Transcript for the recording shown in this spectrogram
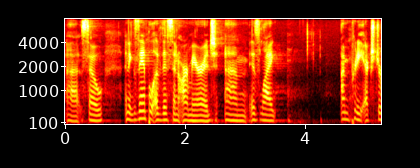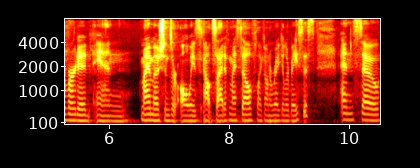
Uh, so, an example of this in our marriage um, is like I'm pretty extroverted and my emotions are always outside of myself, like on a regular basis. And so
